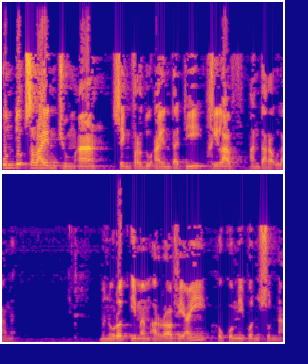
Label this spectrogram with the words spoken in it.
untuk selain Jum'ah sing fardu ain tadi khilaf antara ulama. Menurut Imam Ar-Rafi'i hukumipun sunnah.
